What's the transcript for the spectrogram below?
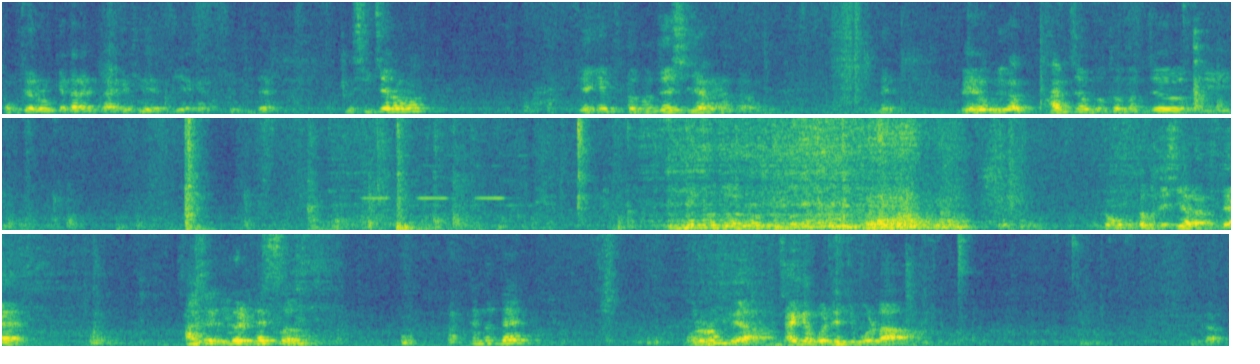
통째로 깨달은다 이렇게 이야기할 수 있는데, 실제로는 여기부터 먼저 시작을 한다고. 근데 왜 우리가 관점부터 먼저 이 요거부터 먼저 시작하는데 사실 이걸 했어. 했는데 모르는 거야. 자기가 뭘 했는지 몰라. 그러니까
